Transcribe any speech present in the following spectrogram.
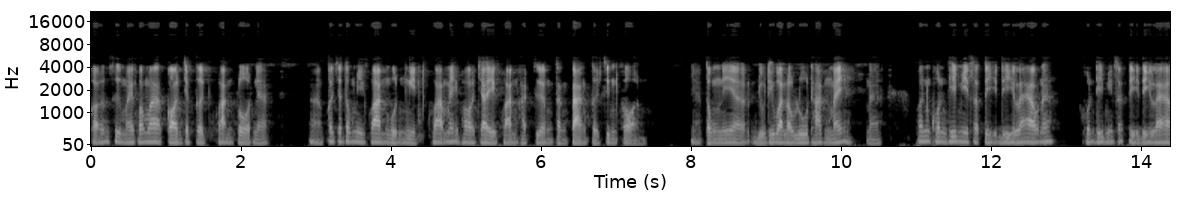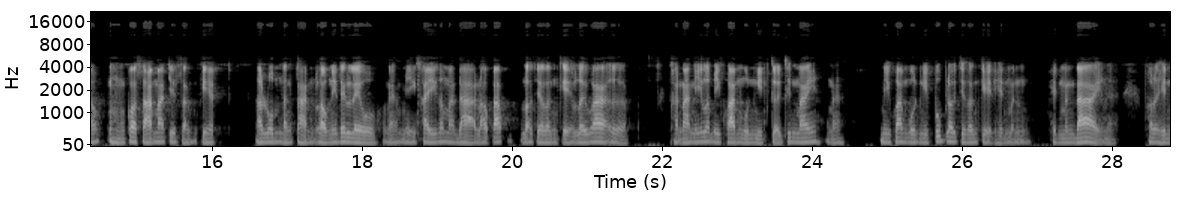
ก่อนก็คือหมายความว่าก่อนจะเกิดความโกรธเนี่ยก็จะต้องมีความหงุดหงิด ความไม่พอใจความขัดเคืองต่างๆ เกิดขึ้นก่อน เนี่ย ตรงนี้อยู่ที่ว่าเรารู้ทันไหมนะเพราะคนที่มีสติดีแล้วนะคนที่มีสติดีแล้ว ก็สามารถจะสังเกตอารมณ์ต่างๆ เหล่านี้ได้เร็วนะมีใครเข้ามาด่าเราปั๊บเราจะสังเกตเลยว่า เออ ขณะนี้เรามีความหงุดหงิดเกิดขึ้นไหมนะมีความหงุดหงิดปุ๊บเราจะสังเกตเห็นมันเห็นมันได้นะ พอเราเห็น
